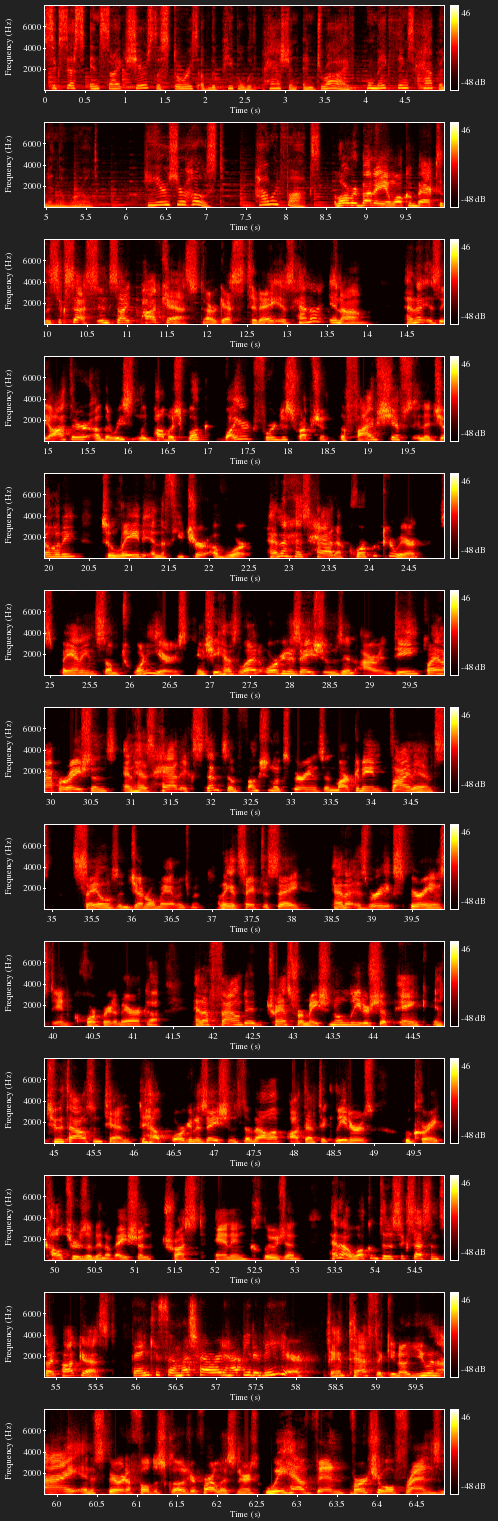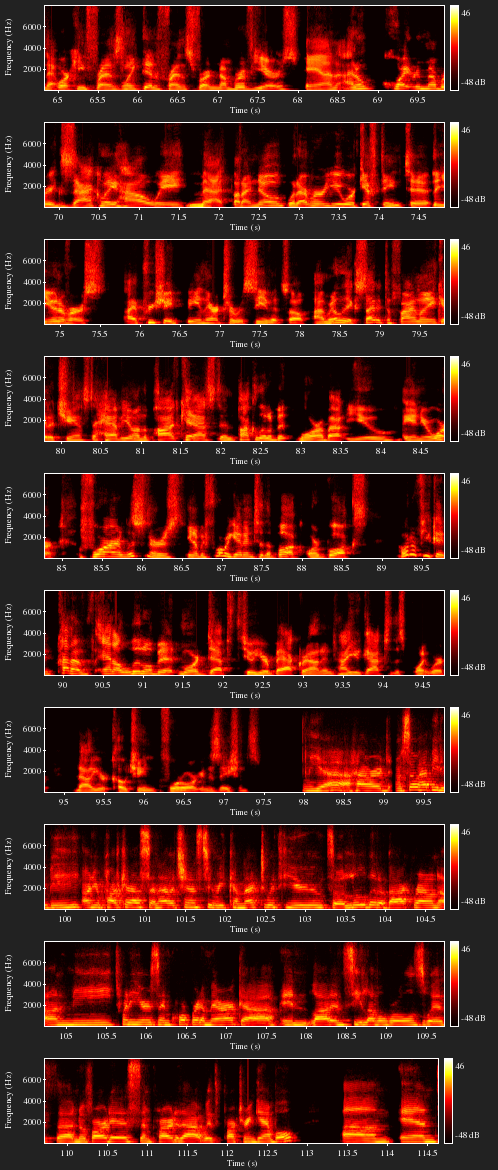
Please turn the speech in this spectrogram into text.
Success Insight shares the stories of the people with passion and drive who make things happen in the world. Here's your host, Howard Fox. Hello, everybody, and welcome back to the Success Insight podcast. Our guest today is Henna Inam. Henna is the author of the recently published book, Wired for Disruption The Five Shifts in Agility to Lead in the Future of Work. Henna has had a corporate career spanning some 20 years and she has led organizations in R&D, plant operations and has had extensive functional experience in marketing, finance, sales and general management. I think it's safe to say Henna is very experienced in corporate America. Henna founded Transformational Leadership Inc. in 2010 to help organizations develop authentic leaders who create cultures of innovation, trust, and inclusion. Henna, welcome to the Success Insight podcast. Thank you so much, Howard. Happy to be here. Fantastic. You know, you and I, in the spirit of full disclosure for our listeners, we have been virtual friends, networking friends, LinkedIn friends for a number of years. And I don't quite remember exactly how we met, but I know whatever you were gifting to the universe I appreciate being there to receive it. So I'm really excited to finally get a chance to have you on the podcast and talk a little bit more about you and your work. For our listeners, you know, before we get into the book or books, I wonder if you could kind of add a little bit more depth to your background and how you got to this point where now you're coaching for organizations. Yeah, Howard, I'm so happy to be on your podcast and have a chance to reconnect with you. So, a little bit of background on me 20 years in corporate America in lot in C level roles with uh, Novartis, and prior to that with Procter and Gamble. Um, and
